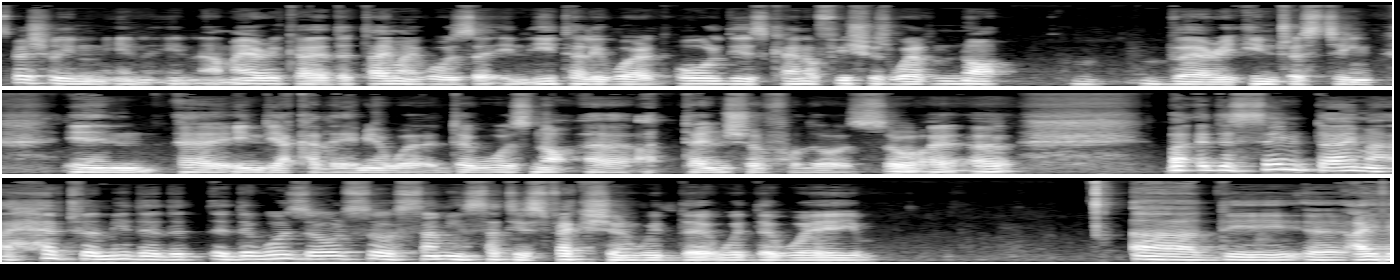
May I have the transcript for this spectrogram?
especially in, in, in america at the time i was in italy where all these kind of issues were not very interesting in uh, in the academia where there was not uh, attention for those. So I, uh, but at the same time, I have to admit that, that, there was also some insatisfaction with the with the way. Uh, the uh, I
